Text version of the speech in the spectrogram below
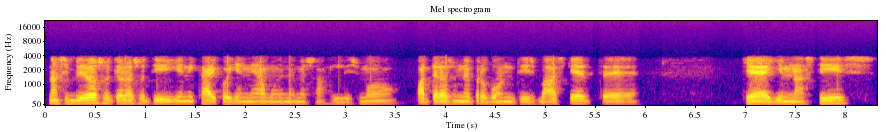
Να συμπληρώσω κιόλας ότι γενικά η οικογένειά μου είναι μέσα αθλητισμό. Ο πατέρας μου είναι προπονητής μπάσκετ ε, και γυμναστής.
